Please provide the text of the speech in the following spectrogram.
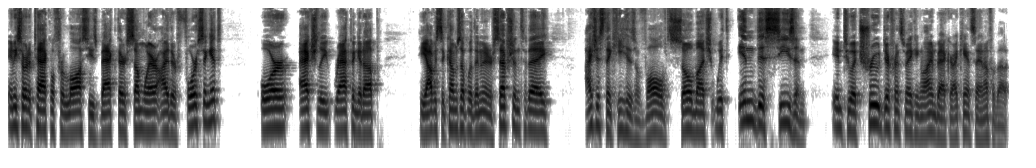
Any sort of tackle for loss, he's back there somewhere, either forcing it or actually wrapping it up. He obviously comes up with an interception today. I just think he has evolved so much within this season into a true difference making linebacker. I can't say enough about it.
